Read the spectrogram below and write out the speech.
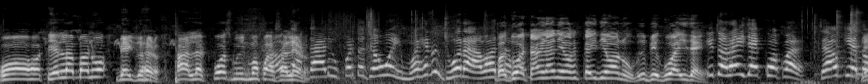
ઓહો તેલ લાવવાનું? બે જો હેડો. હા લે પોસ મિનિટમાં પાછા લેડો. ગાડી ઉપર તો જવું હોય મોય હેનું જોર આવે બધું હટાવી વખત કહી દેવાનું બધું ભેગું આવી જાય. એ તો રહી જાય કોક વાર. જાવ કે તો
